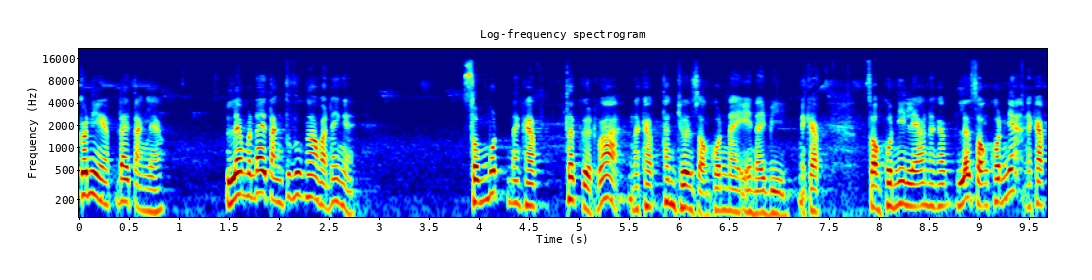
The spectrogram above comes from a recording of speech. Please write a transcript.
ก็นี่ครับได้ตังค์แล้ว แล้วมันได้ตังค์ทุกๆ5วันได้ไง สมมุตินะครับถ้าเกิดว่านะครับท่านชวน2คนใน NIB นะครับสองคนนี้แล้วนะครับ แล้ว2คนเนี้ยนะครับ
